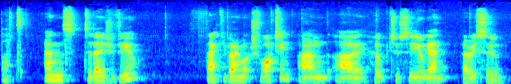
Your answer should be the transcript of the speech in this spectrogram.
that ends today's review. Thank you very much for watching and I hope to see you again very soon.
